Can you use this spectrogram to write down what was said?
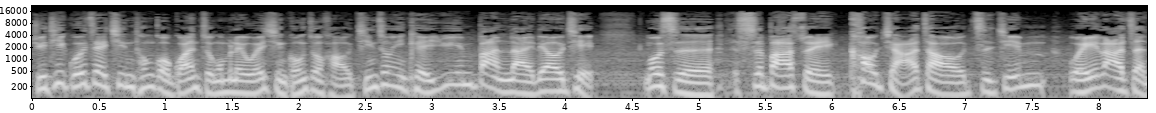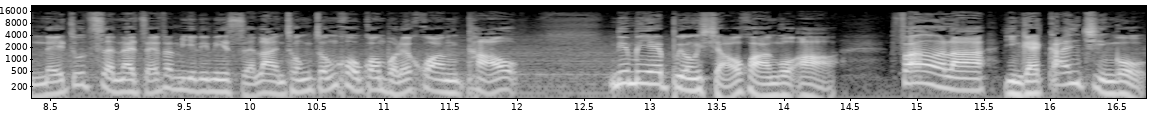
具体规则请通过关注我们的微信公众号“轻松一刻语音版”来了解。我是十八岁考驾照至今未拿证的主持人，来这份迷离的是南充综合广播的黄涛。你们也不用笑话我啊，反而呢应该感激我。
